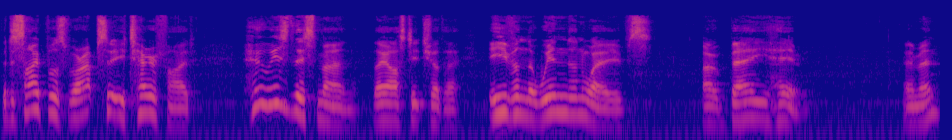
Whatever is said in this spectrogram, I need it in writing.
The disciples were absolutely terrified. Who is this man? They asked each other. Even the wind and waves obey him. Amen.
